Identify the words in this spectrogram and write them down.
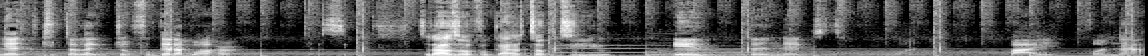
Let's treat her like junk. Forget about her. That's it. So that's all for guys. I'll talk to you in the next one. Bye for now.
